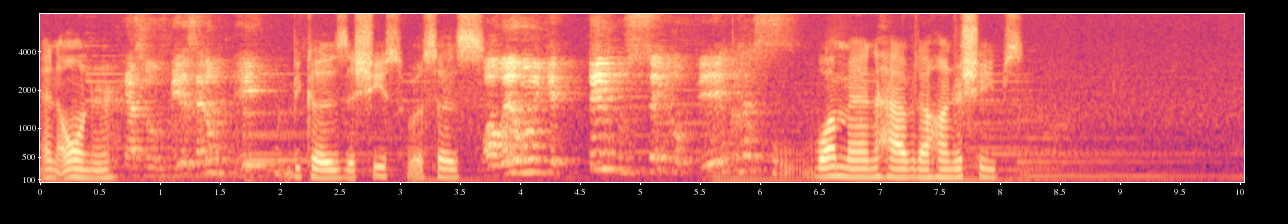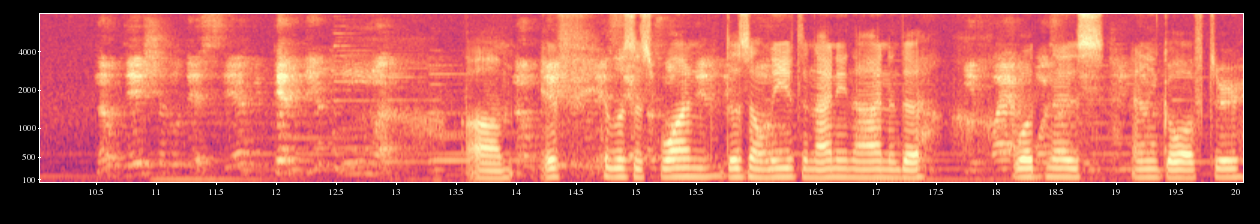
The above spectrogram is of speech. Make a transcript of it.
and owner Porque as ovelhas eram dele. because the sheep were says Qual é o homem que tendo cem ovelhas one man having a hundred sheep um if he loses one doesn't leave the 99 in the wilderness and go after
